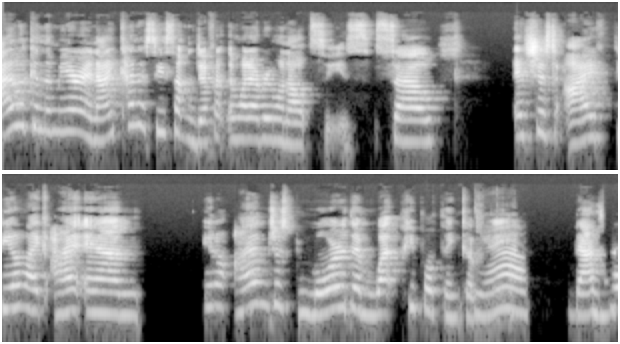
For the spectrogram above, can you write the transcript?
I look in the mirror and I kind of see something different than what everyone else sees. So it's just, I feel like I am you know, I'm just more than what people think of yeah. me. That's mm-hmm. the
